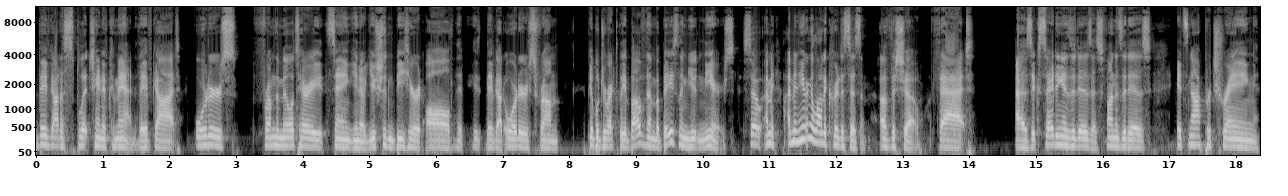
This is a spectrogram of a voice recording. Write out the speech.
they've got a split chain of command. They've got orders from the military saying, you know, you shouldn't be here at all. They've got orders from people directly above them, but basically mutineers. So, I mean, I've been hearing a lot of criticism of the show that as exciting as it is, as fun as it is, it's not portraying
